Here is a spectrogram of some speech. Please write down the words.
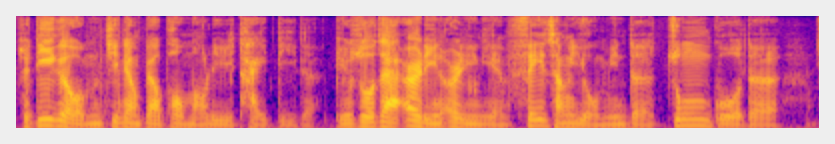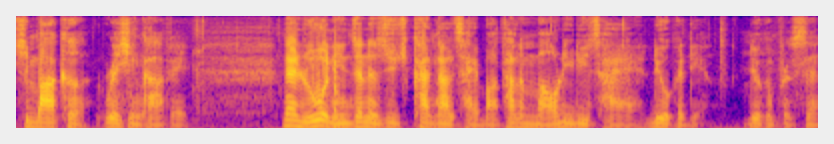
所以第一个我们尽量不要碰毛利率太低的，比如说在二零二零年非常有名的中国的星巴克瑞幸咖啡，那如果您真的去看它的财报，它的毛利率才六个点六个 percent，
